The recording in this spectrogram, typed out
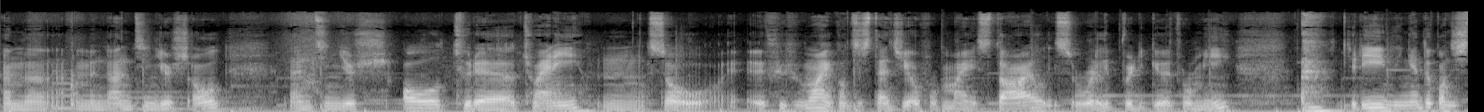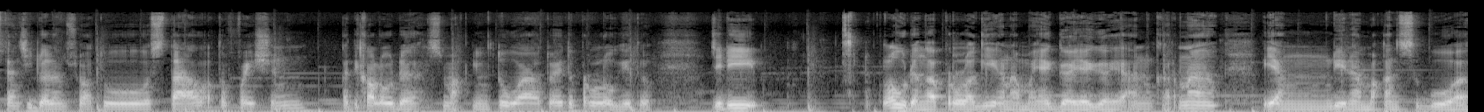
I'm a I'm a 19 years old 19 years old to the 20 mm, so if, if my consistency of my style is really pretty good for me. Jadi intinya itu konsistensi dalam suatu style atau fashion ketika lo udah semakin tua atau itu perlu gitu. Jadi lo udah nggak perlu lagi yang namanya gaya-gayaan karena yang dinamakan sebuah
